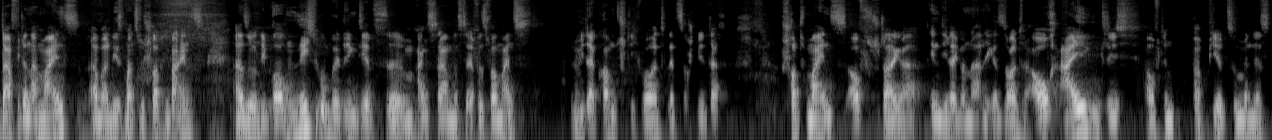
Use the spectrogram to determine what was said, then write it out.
darf wieder nach Mainz, aber diesmal zu Schott Mainz. Also die brauchen nicht unbedingt jetzt ähm, Angst haben, dass der FSV Mainz wiederkommt. Stichwort letzter Spieltag. Schott Mainz Aufsteiger in die Regionalliga sollte auch eigentlich auf dem Papier zumindest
